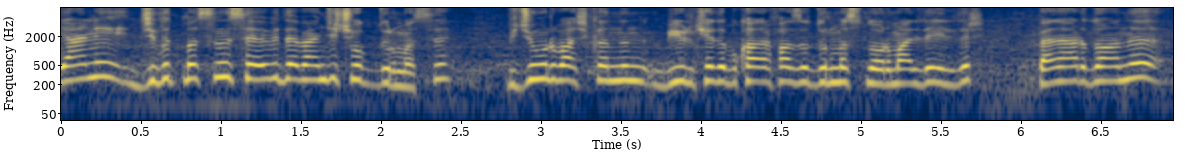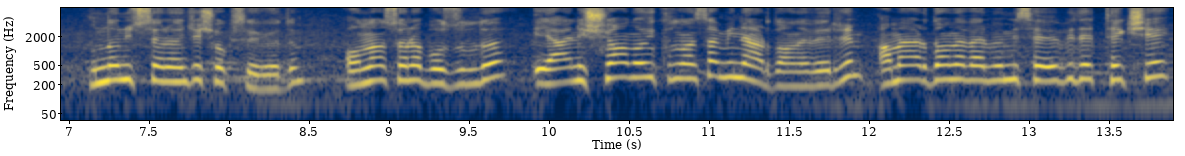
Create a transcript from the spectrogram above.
Yani cıvıtmasının sebebi de bence çok durması. Bir cumhurbaşkanının bir ülkede bu kadar fazla durması normal değildir. Ben Erdoğan'ı bundan 3 sene önce çok seviyordum. Ondan sonra bozuldu. Yani şu an oy kullansam yine Erdoğan'a veririm. Ama Erdoğan'a vermemin sebebi de tek şey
